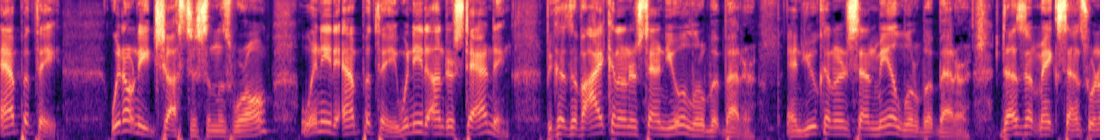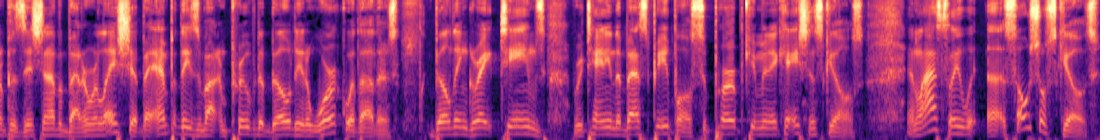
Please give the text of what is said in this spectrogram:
Empathy. We don't need justice in this world. We need empathy. We need understanding. Because if I can understand you a little bit better and you can understand me a little bit better, doesn't it make sense we're in a position to have a better relationship? But empathy is about improved ability to work with others, building great teams, retaining the best people, superb communication skills. And lastly, uh, social skills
